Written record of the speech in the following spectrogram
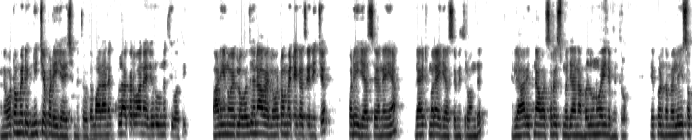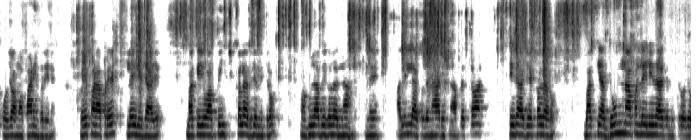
અને ઓટોમેટિક નીચે પડી જાય છે મિત્રો. તમારે આને ખુલ્લા કરવાની જરૂર નથી હોતી. પાણીનો એટલો વજન આવે એટલે ઓટોમેટિક જ નીચે પડી જશે અને અહીંયા ગાંઠ મરાઈ જશે મિત્રો અંદર. એટલે આ રીતના આવા સરસ મજાના બલૂન હોય છે મિત્રો. એ પણ તમે લઈ શકો છો આમાં પાણી ભરીને. તો એ પણ આપણે લઈ લીધા છે. બાકી જો આ પિંચ કલર છે મિત્રો ગુલાબી કલરના અને આ લીલા કલરના, આ રીતના આપણે ત્રણ લીધા છે કલરો. બાકી આ ધૂમના પણ લઈ લીધા છે મિત્રો, જો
